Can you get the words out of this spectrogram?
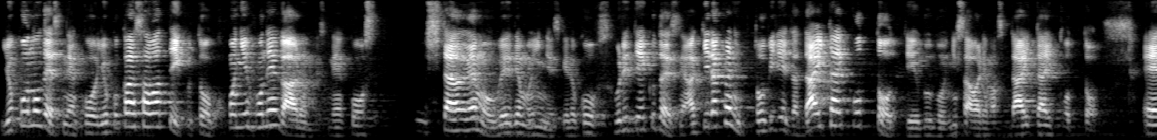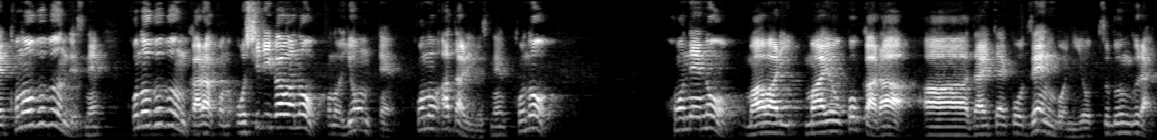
横のですね、こう横から触っていくと、ここに骨があるんですね。こう下でも上でもいいんですけど、こう触れていくとですね、明らかに飛び出た大腿骨頭っていう部分に触ります。大腿骨頭。えー、この部分ですね、この部分からこのお尻側のこの4点、この辺りですね、この骨の周り、真横からあだいたいこう前後に4つ分ぐらい、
